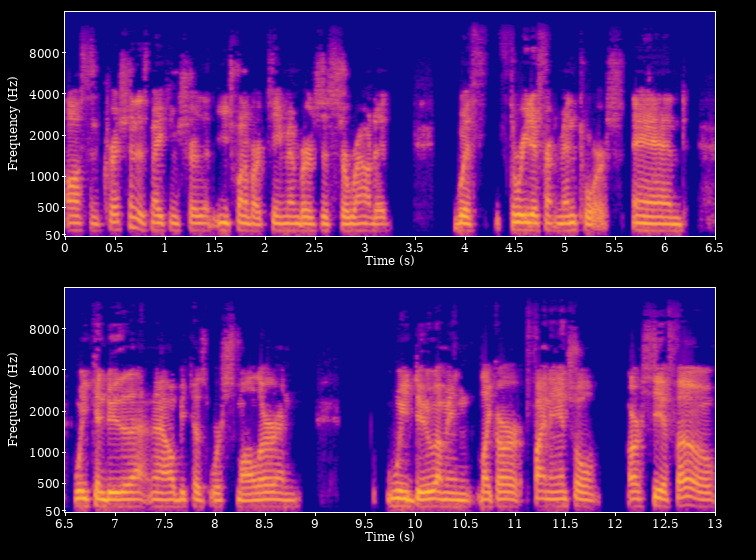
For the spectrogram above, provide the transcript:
Austin Christian is making sure that each one of our team members is surrounded with three different mentors. And we can do that now because we're smaller and we do. I mean, like our financial, our CFO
